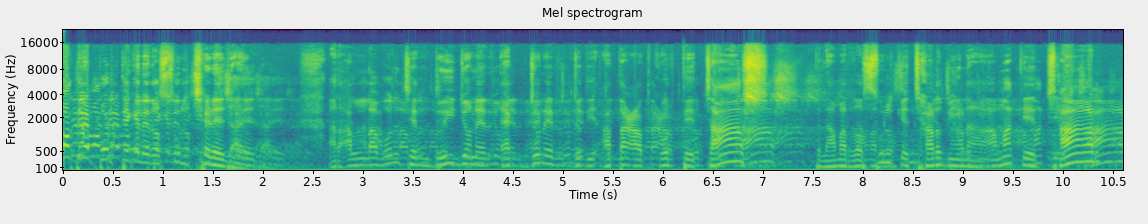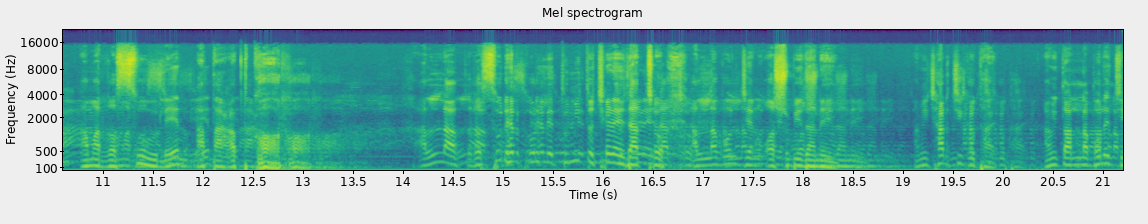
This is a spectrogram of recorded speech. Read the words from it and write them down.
মগরিব পড়তে গেলে রাসূল ছেড়ে যায়। আর আল্লাহ বলছেন দুইজনের একজনের যদি আতাআত করতে চাস তাহলে আমার রাসূলকে ছাড়বি না। আমাকে ছাড় আমার রাসূলের আতাআত কর। আল্লাহ রসুলের করলে তুমি তো ছেড়ে যাচ্ছ। আল্লাহ বলছেন অসুবিধা নেই। আমি ছাড়ছি কোথায়? আমি তো আল্লাহ বলেছি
